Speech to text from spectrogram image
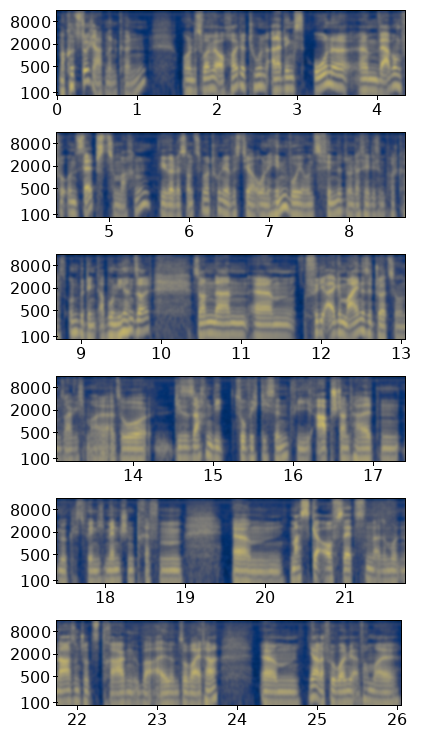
mal kurz durchatmen können. Und das wollen wir auch heute tun, allerdings ohne ähm, Werbung für uns selbst zu machen, wie wir das sonst immer tun. Ihr wisst ja ohnehin, wo ihr uns findet und dass ihr diesen Podcast unbedingt abonnieren sollt, sondern ähm, für die allgemeine Situation, sage ich mal. Also diese Sachen, die so wichtig sind, wie Abstand halten, möglichst wenig Menschen treffen, ähm, Maske aufsetzen, also Mund-Nasenschutz tragen überall und so weiter. Ähm, ja, dafür wollen wir einfach mal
